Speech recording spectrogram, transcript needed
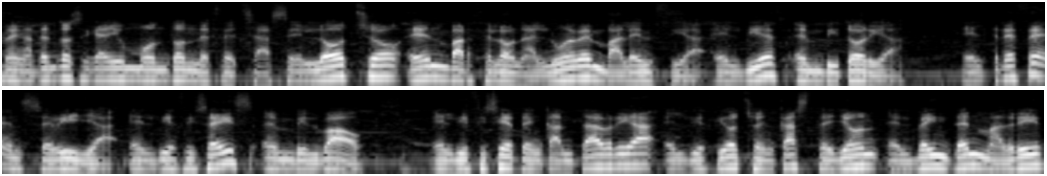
Venga, atentos sí que hay un montón de fechas. El 8 en Barcelona, el 9 en Valencia, el 10 en Vitoria, el 13 en Sevilla, el 16 en Bilbao, el 17 en Cantabria, el 18 en Castellón, el 20 en Madrid,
